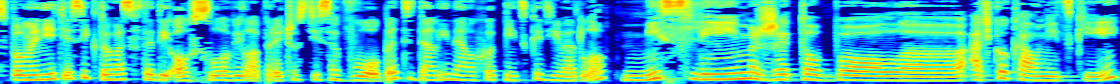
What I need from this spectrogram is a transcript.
spomeniete si, kto vás vtedy oslovil a prečo ste sa vôbec dali na ochotnícke divadlo? Myslím, že to bol eh, Aťko Kalnický.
